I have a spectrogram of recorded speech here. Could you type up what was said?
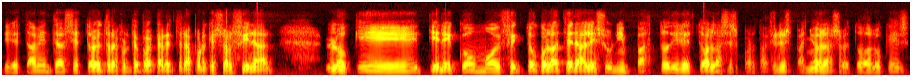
directamente al sector del transporte por carretera, porque eso al final lo que tiene como efecto colateral es un impacto directo a las exportaciones españolas, sobre todo a lo que es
